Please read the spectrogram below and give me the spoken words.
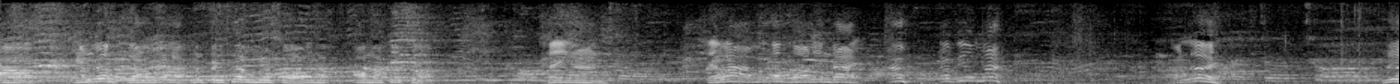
อ่ามันเริ่มเก่าแล้วล่ะ มันเป็นเครื่องมือสองครับ เอามาทดสอบใช้งาน แต่ว่ามันก็พอเล่นได้ เอาเอาฟิวมาก่อนเลย นี่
